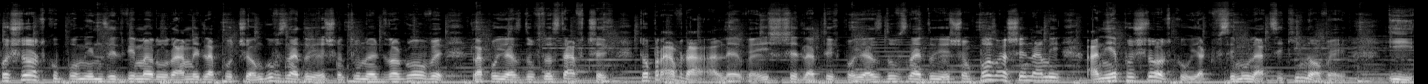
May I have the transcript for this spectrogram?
Po środku pomiędzy dwiema rurami dla pociągów znajduje się tunel drogowy dla pojazdów dostawczych. To prawda, ale wejście dla tych pojazdów znajduje się poza szynami, a nie po środku, jak w symulacji kinowej. I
